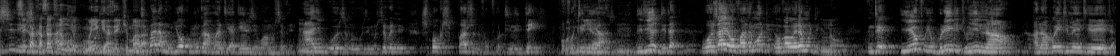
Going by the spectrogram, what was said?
Sikakasa nti na mu- Ate muyigirize nkubulya ekimala. balamu y'okumugamba nti yagenze wa museveni. I was with museveni spokesperson for 14 days for 14 14 years. Mm. did you, did I, was i overwhelmed no. Nti if you bring to me now an appointment later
